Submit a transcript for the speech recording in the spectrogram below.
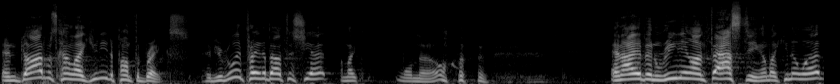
And God was kind of like, You need to pump the brakes. Have you really prayed about this yet? I'm like, Well, no. and I had been reading on fasting. I'm like, You know what?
